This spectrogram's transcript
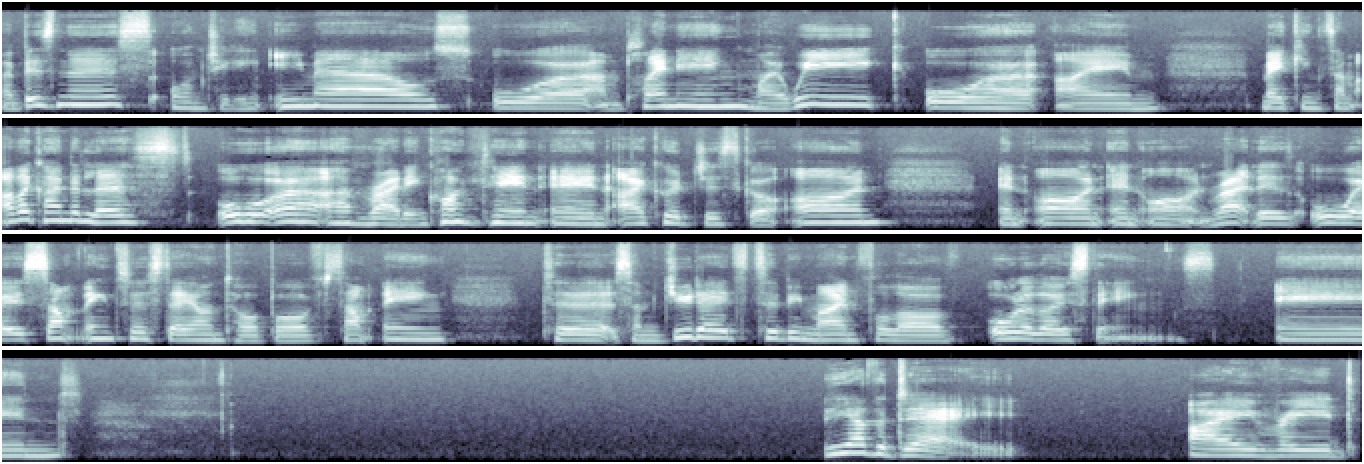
my business, or I'm checking emails, or I'm planning my week, or I'm making some other kind of list, or I'm writing content, and I could just go on and on and on, right? There's always something to stay on top of, something to some due dates to be mindful of, all of those things. And the other day, I read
